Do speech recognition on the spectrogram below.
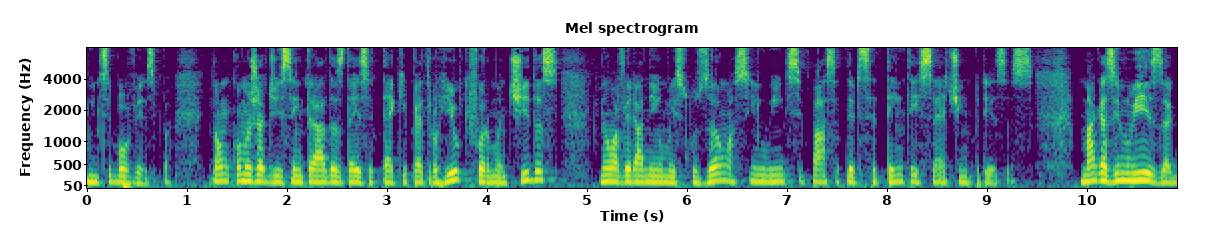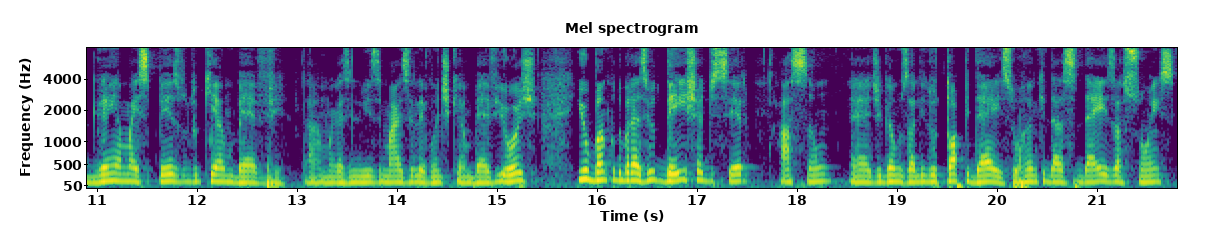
o índice Bovespa. Então, como eu já disse, entradas da Exetec e PetroRio que foram mantidas, não haverá nenhuma exclusão, assim o índice passa a ter 77 empresas. Magazine Luiza ganha mais peso do que a Ambev, tá? Magazine Luiza é mais relevante que a Ambev hoje, e o Banco do Brasil deixa de ser a ação, é, digamos ali, do top 10, o ranking das 10 ações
